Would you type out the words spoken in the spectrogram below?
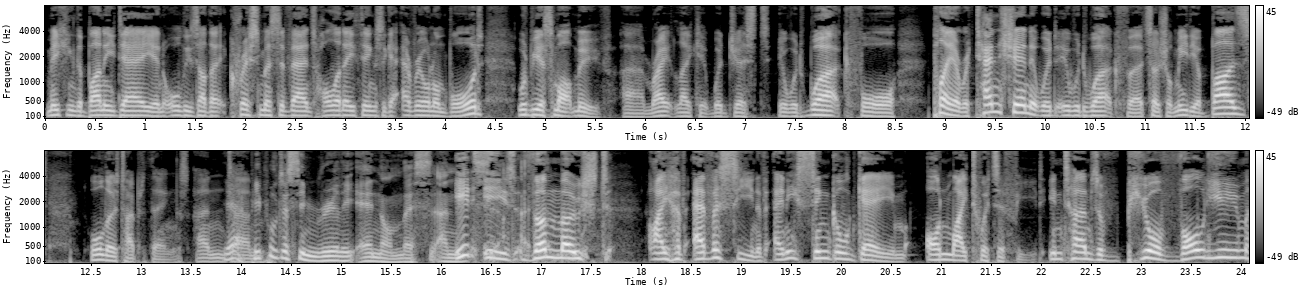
making the Bunny Day and all these other Christmas events, holiday things to get everyone on board would be a smart move, um, right? Like it would just it would work for player retention. It would it would work for social media buzz. All those types of things, and yeah, um, people just seem really in on this. And it is the most I have ever seen of any single game on my Twitter feed in terms of pure volume,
